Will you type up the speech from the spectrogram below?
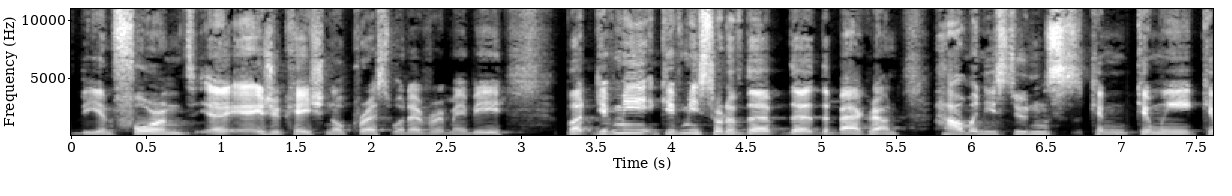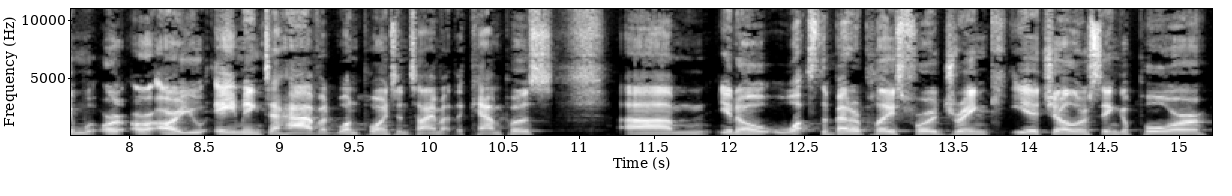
the informed uh, educational press, whatever it may be. But give me give me sort of the the, the background. How many students can can we can or, or are you aiming to have at one point in time at the campus? Um, you know, what's the better place for a drink, EHL or Singapore?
